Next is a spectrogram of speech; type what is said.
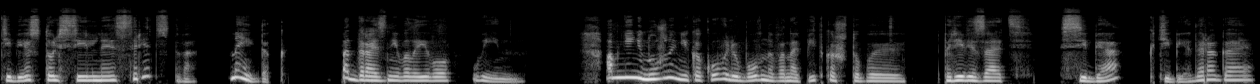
тебе столь сильное средство, Мейдок? — подразнивала его Уин. А мне не нужно никакого любовного напитка, чтобы привязать себя к тебе, дорогая.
